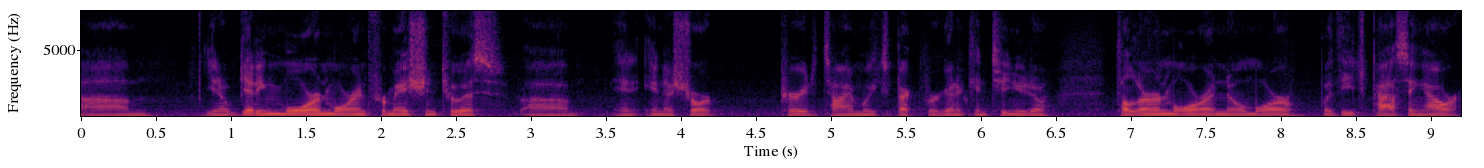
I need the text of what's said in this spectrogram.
um, you know getting more and more information to us uh, in, in a short period of time. We expect we're going to continue to to learn more and know more with each passing hour.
